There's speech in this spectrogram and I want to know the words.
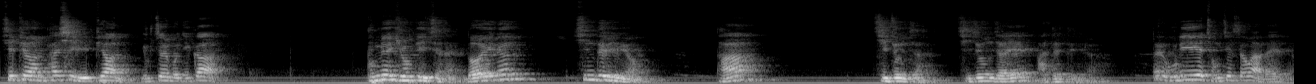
시편 82편 6절 보니까 분명히 기록되어 있잖아요. 너희는 신들이며 다 지존자, 지존자의 아들들이라. 예, 우리의 정체성을 알아야 돼요.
